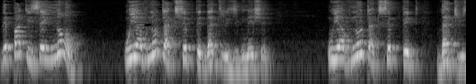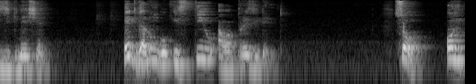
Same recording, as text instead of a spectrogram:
the party is saying, no, we have not accepted that resignation. We have not accepted that resignation. Edgar Lungu is still our president. So, on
